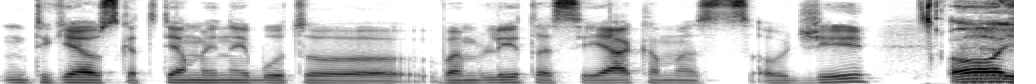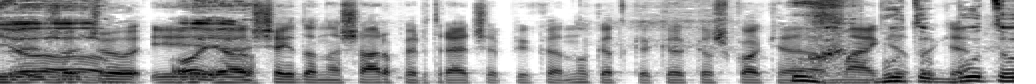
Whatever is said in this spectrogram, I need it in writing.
tikėjausi, kad tie mainai būtų Vamblytas, Jakamas, OG. O, ir, jo, Žodžiu, į o, jo. Šeidaną Šarpą ir trečią piką, nu, kad ka, ka, kažkokią magiją. Būtų, tokią. būtų,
